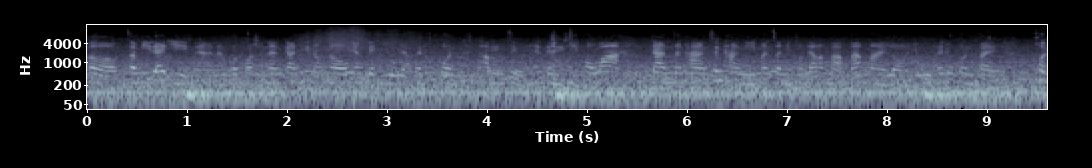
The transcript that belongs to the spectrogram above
เอ่อจะมีได้อีกในอนาคตเพราะฉะนั้นการที่น้องๆยังเด็กอยู่อยากให้ทุกคนทำสิ่งให้เต็มที่เพราะว่าการเดินทางเส้นทางนี้มันจะมีความยากลำบากมากมายรออยู่ให้ทุกคนไปพ้น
